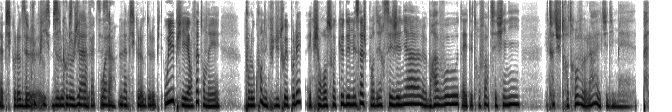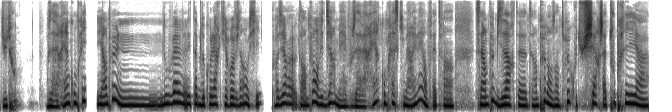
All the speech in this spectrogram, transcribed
La psychologue de, plus psychologique, en fait, c'est Ouais, ça. La psychologue de l'hôpital. Oui, et puis en fait, on est, pour le coup, on n'est plus du tout épaulé. Et puis on reçoit que des messages pour dire c'est génial, bravo, t'as été trop forte, c'est fini. Et toi, tu te retrouves là et tu dis mais pas du tout. Vous avez rien compris. il y a un peu une nouvelle étape de colère qui revient aussi. Pour dire, t'as un peu envie de dire, mais vous avez rien compris à ce qui m'est arrivé en fait. Enfin, c'est un peu bizarre. T'es es un peu dans un truc où tu cherches à tout prix à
